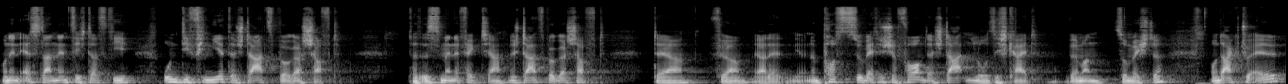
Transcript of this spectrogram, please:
Und in Estland nennt sich das die undefinierte Staatsbürgerschaft. Das ist im Endeffekt ja eine Staatsbürgerschaft der für ja, der, eine post-sowjetische Form der Staatenlosigkeit, wenn man so möchte. Und aktuell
